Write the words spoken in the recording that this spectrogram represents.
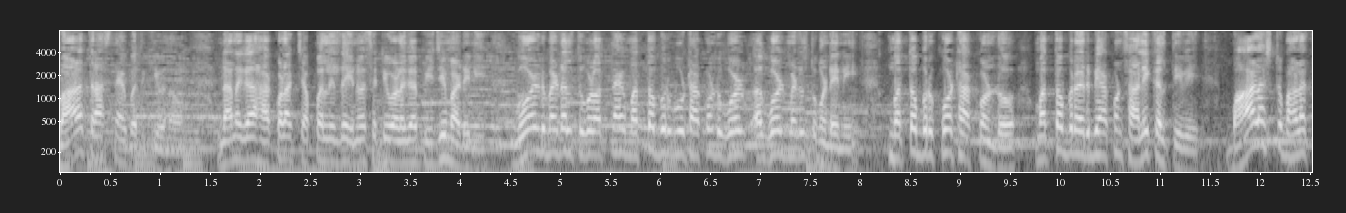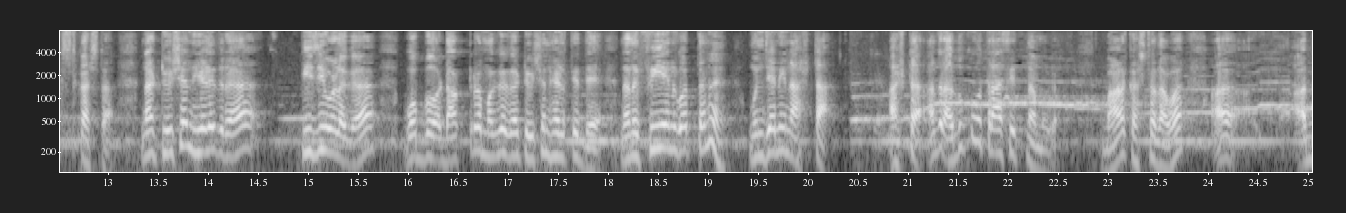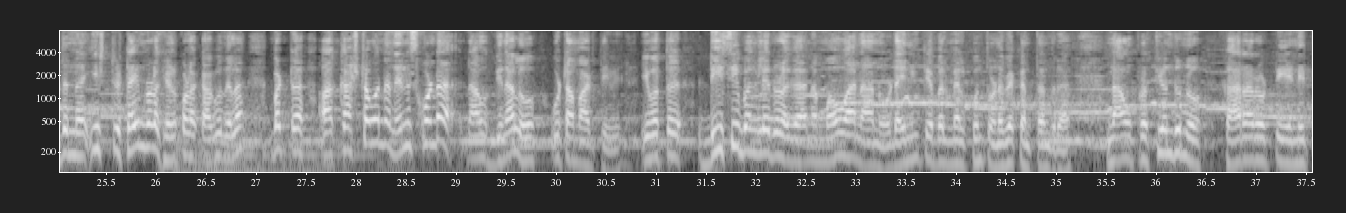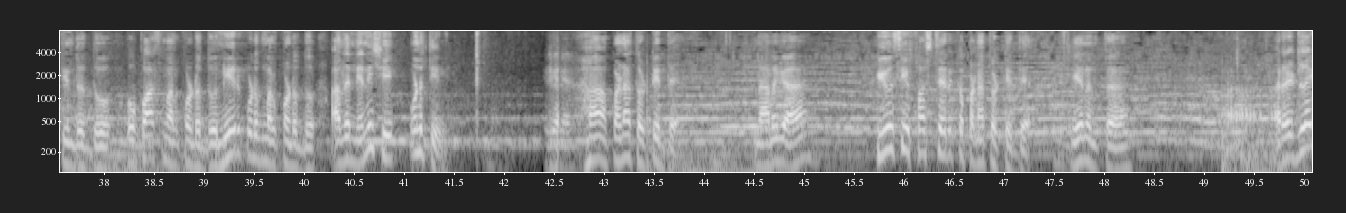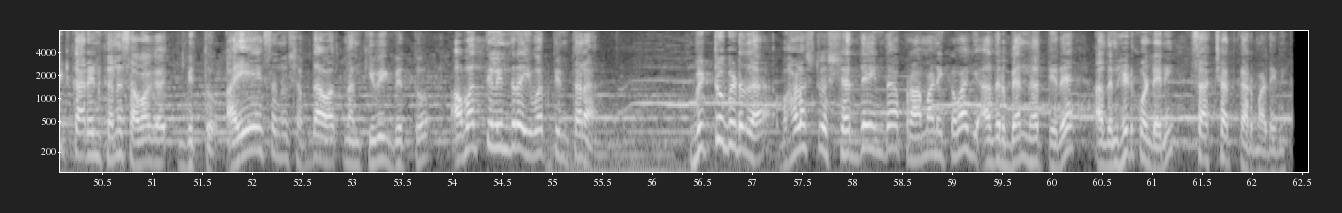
ಭಾಳ ತ್ರಾಸ್ನ್ಯಾಗ ಬದುಕಿವಿ ನಾವು. ನನಗೆ ಹಾಕೊಳಕ್ ಚಪ್ಪಲ್ ಇಲ್ಲದೆ ಯೂನಿವರ್ಸಿಟಿ ಒಳಗೆ ಪಿ ಜಿ ಮಾಡೀನಿ. ಗೋಲ್ಡ್ ಮೆಡಲ್ ತಗೊಳತ್ನಾಗ ಮತ್ತೊಬ್ಬರು ಬೂಟ್ ಹಾಕೊಂಡು ಗೋಲ್ಡ್ ಗೋಲ್ಡ್ ಮೆಡಲ್ ತಗೊಂಡೇನಿ. ಮತ್ತೊಬ್ಬರು ಕೋಟ್ ಹಾಕೊಂಡು, ಮತ್ತೊಬ್ಬರು ಅರ್ಬಿ ಹಾಕೊಂಡು ಸಾಲಿ ಕಲ್ತೀವಿ. ಬಹಳಷ್ಟು ಬಹಳಷ್ಟು ಕಷ್ಟ. ನಾ ಟ್ಯೂಷನ್ ಹೇಳಿದ್ರೆ ಪಿ ಜಿ ಒಳಗ ಒಬ್ಬ ಡಾಕ್ಟರ್ ಮಗಗೆ ಟ್ಯೂಷನ್ ಹೇಳ್ತಿದ್ದೆ. ನನಗೆ ಫೀ ಏನು ಗೊತ್ತನ? ಮುಂಜಾನೆ ನಾ ಅಷ್ಟ. ಅಂದ್ರೆ ಅದಕ್ಕೂ ತ್ರಾಸಿತ್ತು ನಮಗೆ. ಭಾಳ ಕಷ್ಟ ಅದನ್ನ ಇಷ್ಟು ಟೈಮ್ನೊಳಗೆ ಹೇಳ್ಕೊಳಕ್ ಆಗೋದಿಲ್ಲ ಬಟ್ ಆ ಕಷ್ಟವನ್ನ ನೆನೆಸ್ಕೊಂಡ ನಾವು ದಿನಾಲು ಊಟ ಮಾಡ್ತೀವಿ. ಇವತ್ತು ಡಿ ಸಿ ಬಂಗ್ಲೆದೊಳಗ ನಮ್ಮ ಅವ್ವ, ನಾನು ಡೈನಿಂಗ್ ಟೇಬಲ್ ಮೇಲೆ ಕುಂತು ಉಣ್ಬೇಕಂತಂದ್ರ ನಾವು ಪ್ರತಿಯೊಂದನ್ನು ಖಾರ ರೊಟ್ಟಿ, ಎಣ್ಣೆ ತಿಂದದ್ದು ಉಪವಾಸ ಮಲ್ಕೊಂಡದ್ದು, ನೀರು ಕುಡಿದು ಮಲ್ಕೊಂಡದ್ದು ಅದನ್ನ ನೆನೆಸಿ ಉಣ್ತೀವಿ. ಹಾ, ಪಣ ತೊಟ್ಟಿದ್ದೆ. ನನಗ ಪಿ ಯು ಸಿ ಫಸ್ಟ್ ಇಯರ್ಕ ಪಣ ತೊಟ್ಟಿದ್ದೆ. ಏನಂತ? ರೆಡ್ ಲೈಟ್ ಕಾರಿನ ಕನಸು ಅವಾಗ ಬಿತ್ತು. ಐ ಎ ಎಸ್ ಅನ್ನೋ ಶಬ್ದ ಅವತ್ತು ನನ್ನ ಕಿವಿಗೆ ಬಿತ್ತು. ಅವತ್ತಿಲಿಂದ್ರ ಇವತ್ತಿನ ತನ. ಬಿಟ್ಟು ಬಿಡದ ಬಹಳಷ್ಟು ಶ್ರದ್ಧೆಯಿಂದ ಪ್ರಾಮಾಣಿಕವಾಗಿ ಅದ್ರ ಬೆನ್ನ ಹತ್ತಿದೆ. ಅದನ್ನ ಹಿಡ್ಕೊಂಡೇನಿ, ಸಾಕ್ಷಾತ್ಕಾರ ಮಾಡೀನಿ.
